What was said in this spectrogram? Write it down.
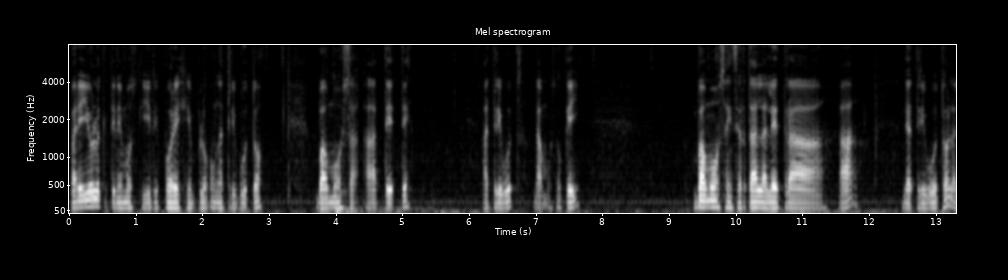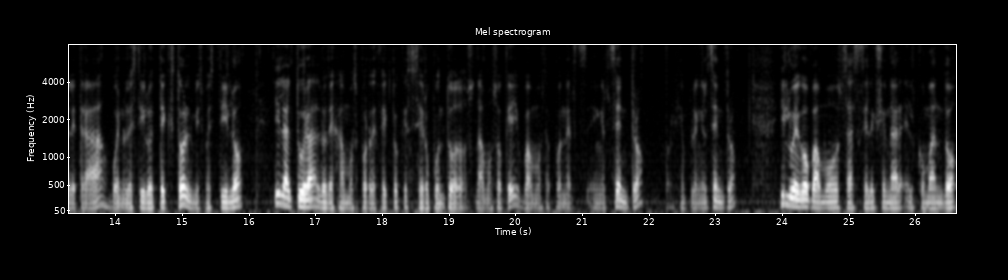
Para ello lo que tenemos que ir por ejemplo un atributo. Vamos a att attribute damos ok. Vamos a insertar la letra a de atributo la letra a bueno el estilo de texto el mismo estilo y la altura lo dejamos por defecto que es 0.2 damos ok vamos a poner en el centro por ejemplo en el centro y luego vamos a seleccionar el comando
